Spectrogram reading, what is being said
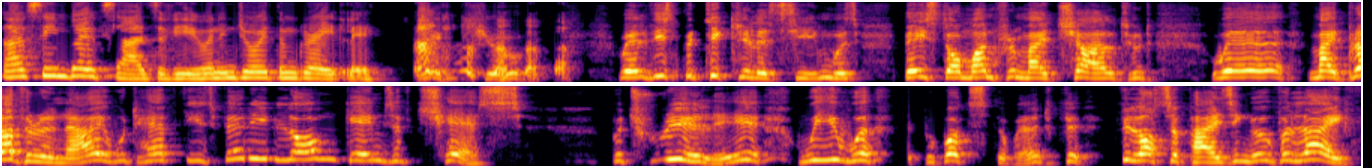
I've seen both sides of you and enjoyed them greatly. Thank you. Well, this particular scene was based on one from my childhood where my brother and I would have these very long games of chess. But really, we were, what's the word, Ph- philosophizing over life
